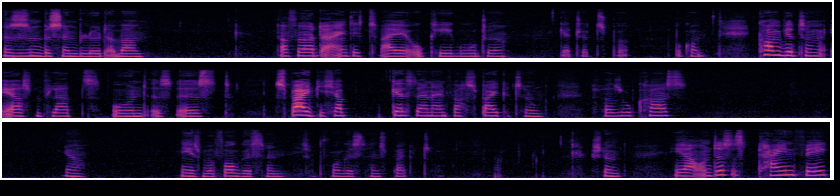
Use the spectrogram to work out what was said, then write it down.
Das ist ein bisschen blöd, aber dafür hat er eigentlich zwei okay gute Gadgets be bekommen. Kommen wir zum ersten Platz und es ist Spike. Ich habe gestern einfach Spike gezogen. Das war so krass. Ja. Nee, es war vorgestern. Ich habe vorgestern Spike gezogen. Stimmt. Ja, und das ist kein Fake.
